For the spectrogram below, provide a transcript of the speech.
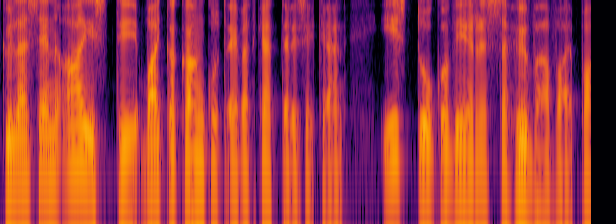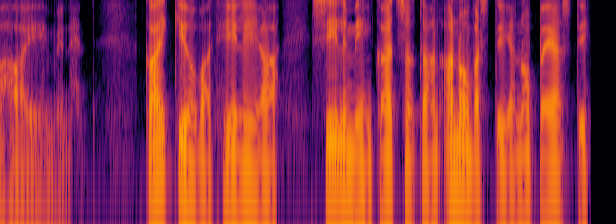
Kyllä sen aistii, vaikka kankut eivät kättelisikään, Istuuko vieressä hyvä vai paha ihminen? Kaikki ovat hiljaa, silmiin katsotaan anovasti ja nopeasti,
